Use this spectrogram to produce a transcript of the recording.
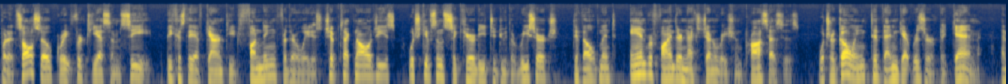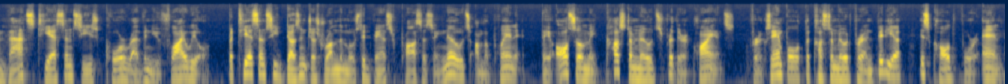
But it's also great for TSMC because they have guaranteed funding for their latest chip technologies, which gives them security to do the research, development, and refine their next generation processes, which are going to then get reserved again. And that's TSMC's core revenue flywheel. But TSMC doesn't just run the most advanced processing nodes on the planet, they also make custom nodes for their clients. For example, the custom node for NVIDIA is called 4N,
